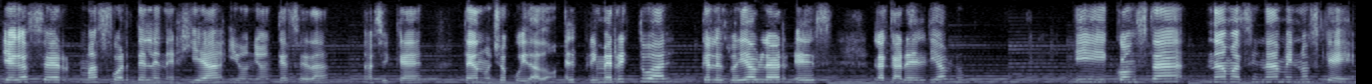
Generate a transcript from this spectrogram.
llega a ser más fuerte la energía y unión que se da. Así que tengan mucho cuidado. El primer ritual que les voy a hablar es la cara del diablo. Y consta nada más y nada menos que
